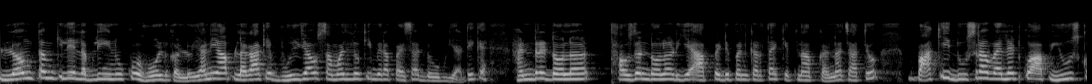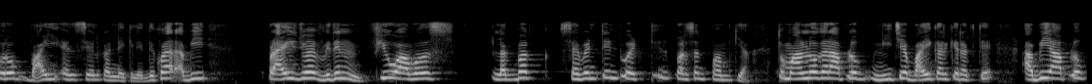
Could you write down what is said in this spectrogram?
लॉन्ग टर्म के लिए लवली इनू को होल्ड कर लो। यानी आप लगा के भूल जाओ, समझ लो कि मेरा पैसा डूब गया, ठीक है? हंड्रेड डॉलर थाउज़ेंड डॉलर ये आप पे डिपेंड करता है कितना आप करना चाहते हो। बाकी दूसरा वैलेट को आप यूज़ करो बाई एंड सेल करने के लिए। देखो यार, अभी प्राइस जो है विद इन फ्यू आवर्स लगभग 17 टू 18 परसेंट पम्प किया। तो मान लो अगर आप लोग नीचे बाई करके रखते, अभी आप लोग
